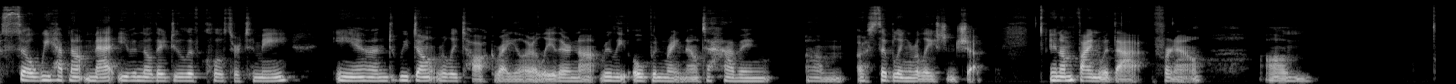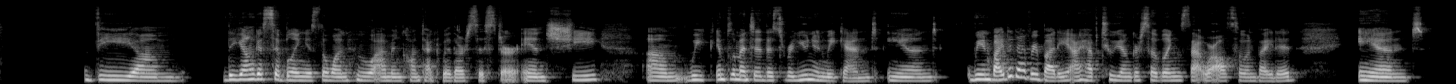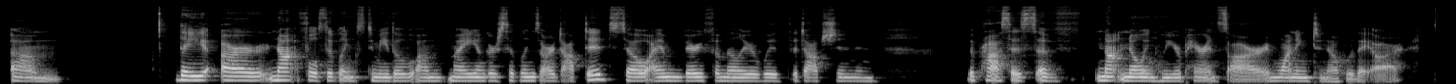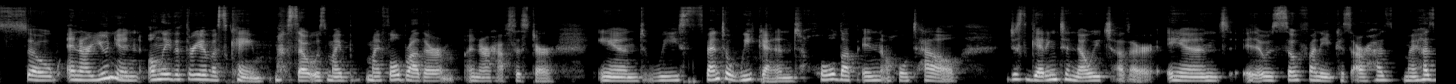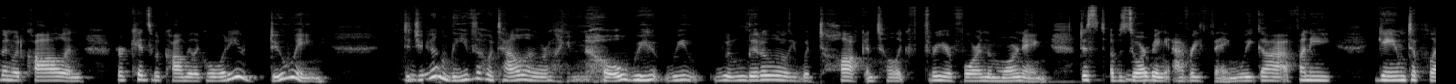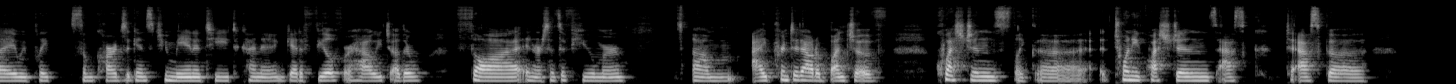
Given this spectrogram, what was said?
so we have not met, even though they do live closer to me. And we don't really talk regularly. They're not really open right now to having um, a sibling relationship. And I'm fine with that for now. Um, the um, the youngest sibling is the one who I'm in contact with, our sister, and she um, we implemented this reunion weekend, and we invited everybody. I have two younger siblings that were also invited, and um, they are not full siblings to me, though. Um, my younger siblings are adopted, so I am very familiar with adoption and the process of not knowing who your parents are and wanting to know who they are so in our union only the three of us came. So it was my my full brother and our half sister. And we spent a weekend holed up in a hotel just getting to know each other. And it was so funny because our hus- my husband would call and her kids would call me like well what are you doing? Did you even leave the hotel? And we're like no we we we literally would talk until like three or four in the morning just absorbing everything. We got a funny game to play. We played some Cards Against Humanity to kind of get a feel for how each other thought and our sense of humor. Um, I printed out a bunch of questions, like uh, 20 questions ask to ask a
